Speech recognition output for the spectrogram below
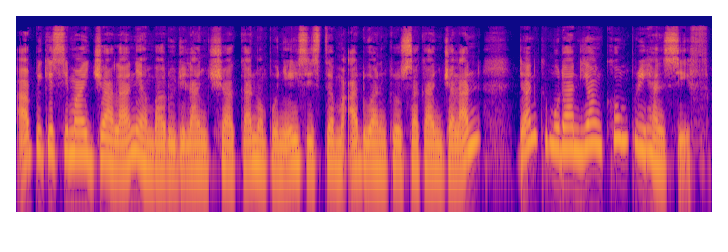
Aplikasi My Jalan yang baru dilancarkan mempunyai sistem aduan kerusakan jalan dan kemudahan yang komprehensif.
